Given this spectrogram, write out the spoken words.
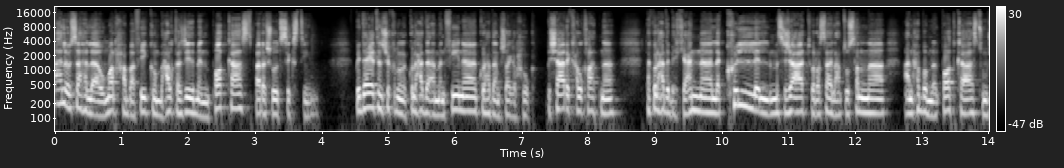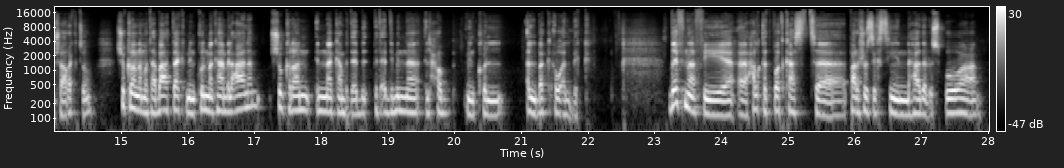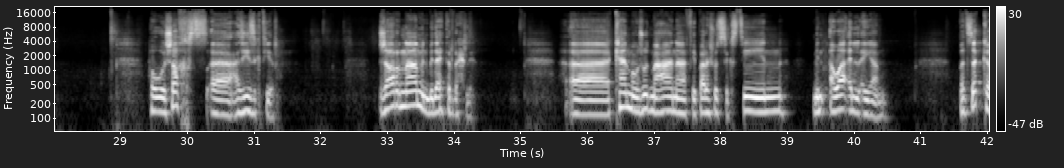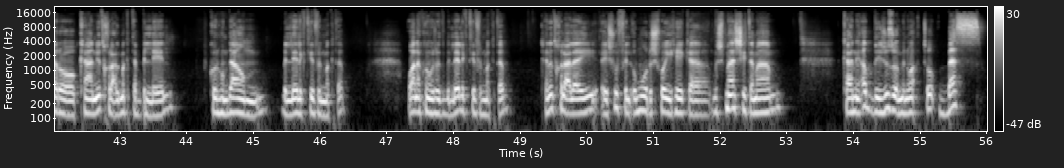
أهلا وسهلا ومرحبا فيكم بحلقة جديدة من بودكاست باراشوت 16 بداية شكرا لكل حدا آمن فينا كل حدا مشارك الحلقة. بشارك حلقاتنا لكل حدا بيحكي عنا لكل المسجات والرسائل اللي عم توصلنا عن حبهم للبودكاست ومشاركته. شكرا لمتابعتك من كل مكان بالعالم. شكرا إنك عم بتقدم لنا الحب من كل قلبك أو قلبك. ضيفنا في آه، حلقة بودكاست باراشوت 16 لهذا الأسبوع هو شخص آه، عزيز كتير. جارنا من بداية الرحلة. آه، كان موجود معانا في باراشوت 16 من أوائل الأيام. بتذكره كان يدخل على المكتب بالليل بكون هو مداوم بالليل كتير في المكتب وأنا أكون موجود بالليل كتير في المكتب. كان يدخل علي يشوف الأمور شوي هيك مش ماشي تمام. كان يقضي جزء من وقته بس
